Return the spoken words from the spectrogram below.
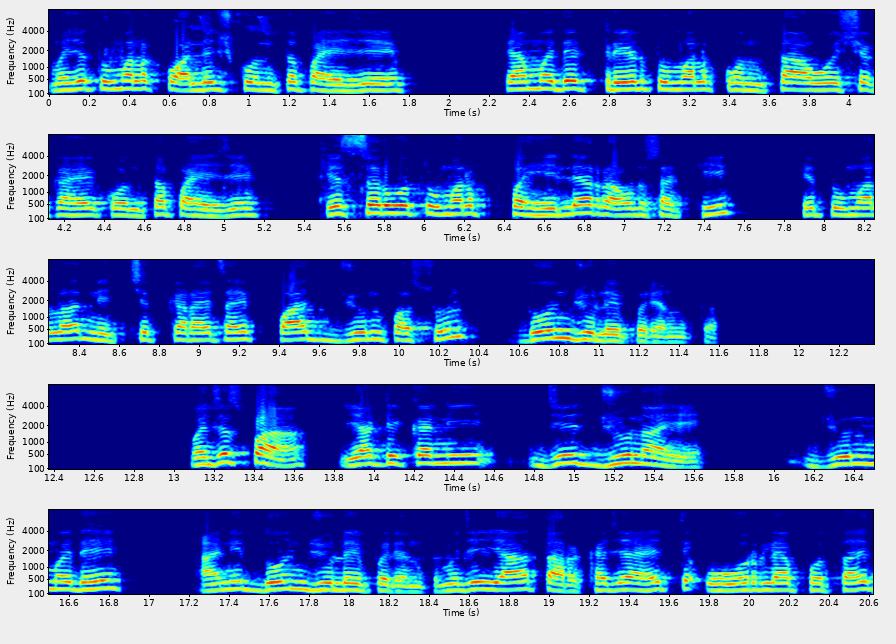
म्हणजे तुम्हाला कॉलेज कोणतं पाहिजे त्यामध्ये ट्रेड तुम्हाला कोणता आवश्यक आहे कोणता पाहिजे हे सर्व तुम्हाला पहिल्या राऊंडसाठी हे तुम्हाला निश्चित करायचं आहे पाच जूनपासून दोन जुलैपर्यंत म्हणजेच पहा या ठिकाणी जे जून आहे जूनमध्ये आणि दोन जुलैपर्यंत म्हणजे या तारखा ज्या आहेत ते ओव्हरलॅप होत आहेत.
